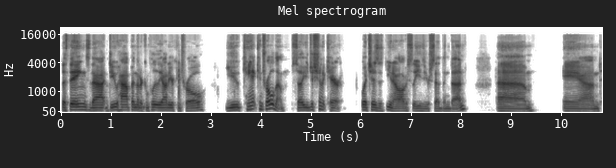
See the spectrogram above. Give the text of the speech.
the things that do happen that are completely out of your control, you can't control them. So you just shouldn't care, which is, you know, obviously easier said than done. Um, and,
